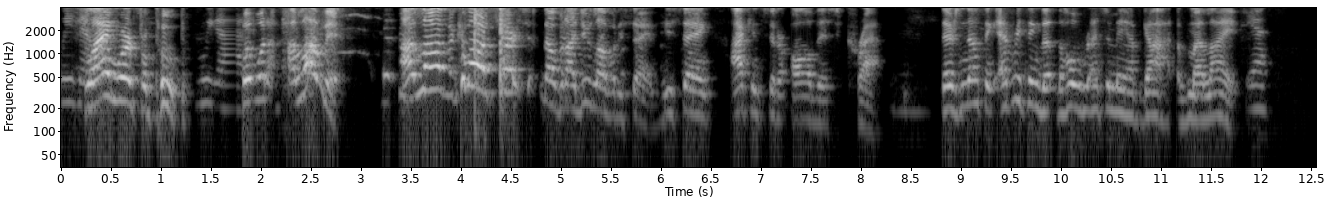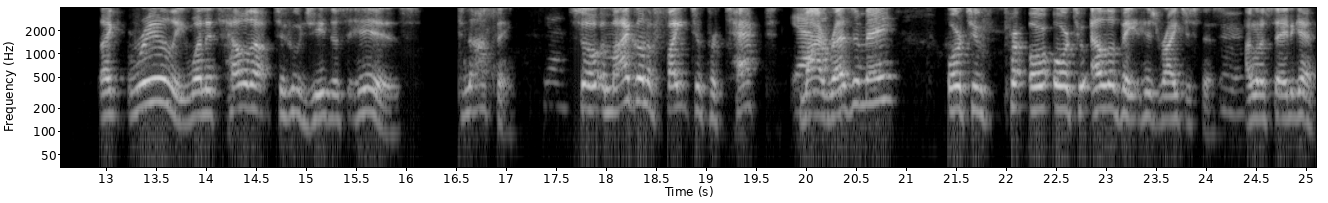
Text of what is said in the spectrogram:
we slang word for poop. We got But what I love it. I love it. Come on, church. No, but I do love what he's saying. He's saying, I consider all this crap. There's nothing, everything that the whole resume I've got of my life. Yes. Like, really, when it's held up to who Jesus is, it's nothing. Yes. So, am I going to fight to protect my resume or to or, or to elevate his righteousness? Mm. I'm going to say it again.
